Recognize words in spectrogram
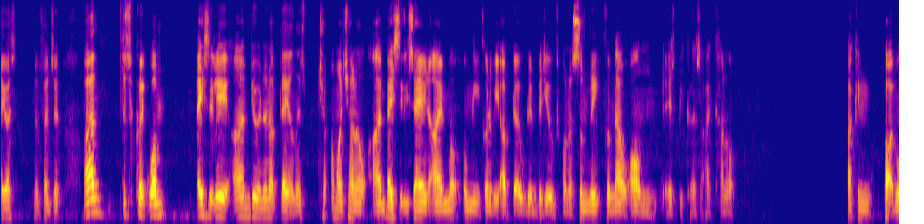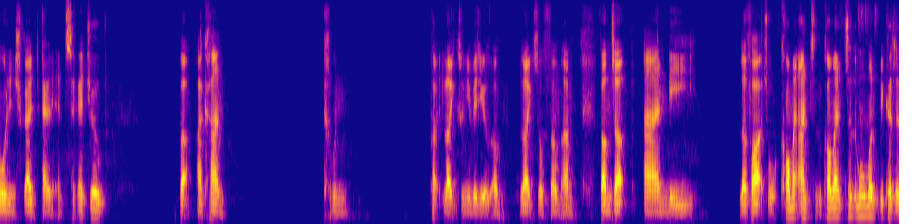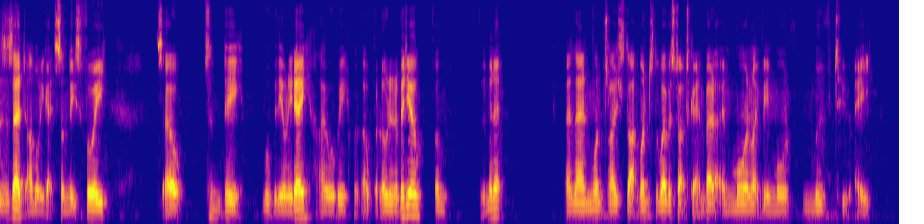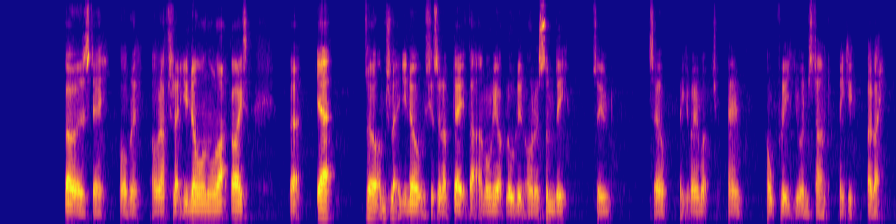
Hey guys, no offense Um, just a quick one. Basically, I'm doing an update on this on my channel. I'm basically saying I'm only going to be uploading videos on a Sunday from now on. Is because I cannot. I can put them in scheduled, but I can't come and put likes on your video, or likes or thumb, um, thumbs up, and the love hearts or comment answer the comments at the moment because, as I said, I'm only getting Sundays free. So Sunday will be the only day I will be uploading a video from the minute. And then once I start, once the weather starts getting better, I'm more likely more move to a Thursday probably. I'll have to let you know on all that, guys. But yeah, so I'm just letting you know. It's just an update that I'm only uploading on a Sunday soon. So thank you very much, and hopefully you understand. Thank you. Bye bye.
